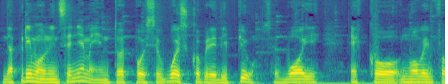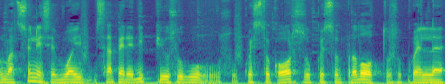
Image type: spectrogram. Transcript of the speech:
da prima un insegnamento e poi se vuoi scoprire di più, se vuoi ecco, nuove informazioni, se vuoi sapere di più su, su questo corso, su questo prodotto, su quel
